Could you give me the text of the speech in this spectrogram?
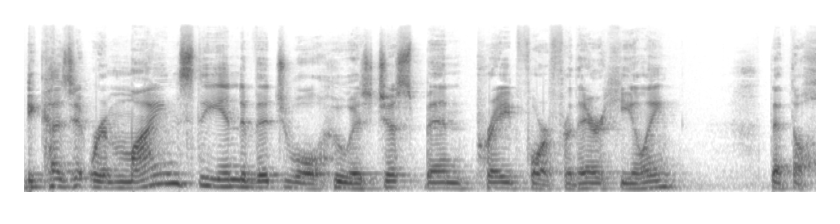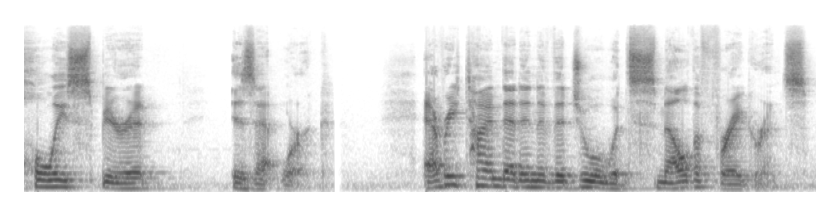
Because it reminds the individual who has just been prayed for for their healing that the Holy Spirit is at work. Every time that individual would smell the fragrance,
